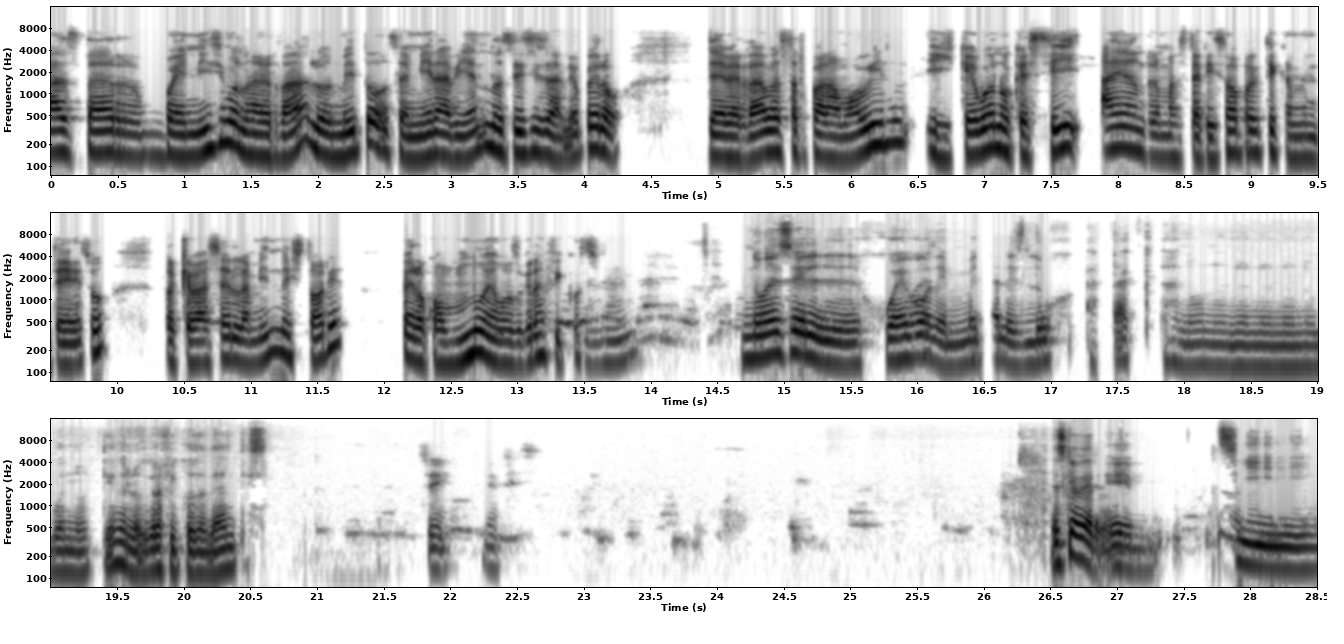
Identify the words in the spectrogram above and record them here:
va a estar buenísimo, la verdad. Lo admito, se mira bien, no sé si salió, pero de verdad va a estar para móvil y qué bueno que sí hayan remasterizado prácticamente eso, porque va a ser la misma historia, pero con nuevos gráficos. No es el juego de Metal Slug Attack. Ah, no, no, no, no, no, Bueno, tiene los gráficos de antes. Sí. Es que a ver, eh, si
